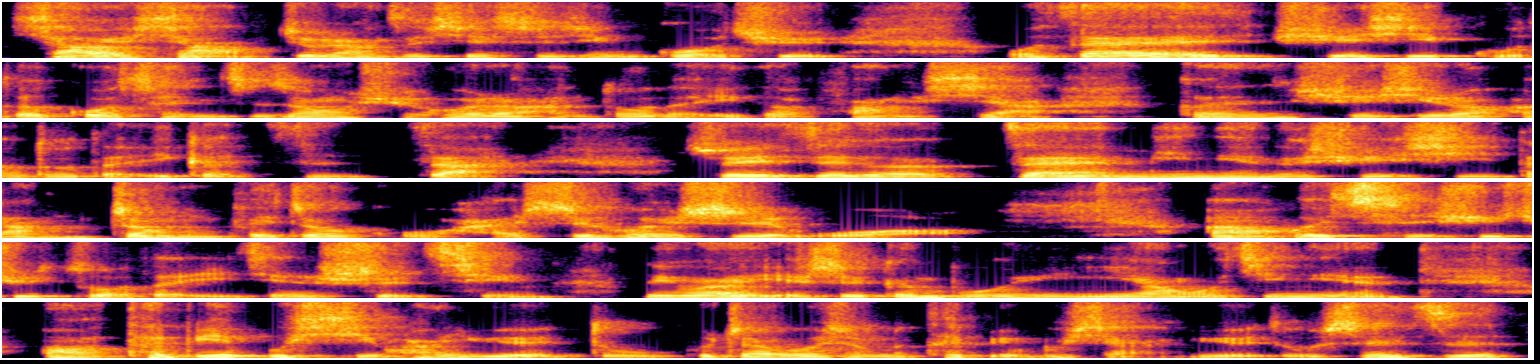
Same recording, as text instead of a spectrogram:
笑一笑就让这些事情过去。我在学习鼓的过程之中，学会了很多的一个放下，跟学习了很多的一个自在。所以，这个在明年的学习当中，非洲鼓还是会是我啊会持续去做的一件事情。另外，也是跟博云一样，我今年啊特别不喜欢阅读，不知道为什么特别不想阅读，甚至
